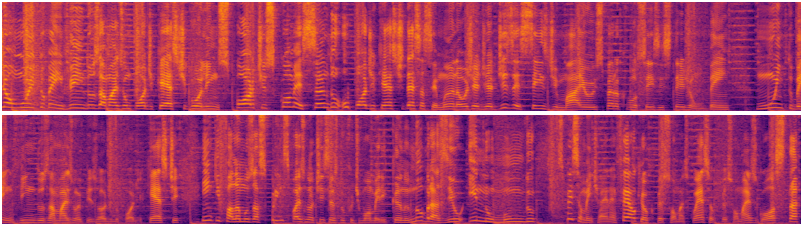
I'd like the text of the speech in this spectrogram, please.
Sejam muito bem-vindos a mais um podcast Golim Esportes, começando o podcast dessa semana. Hoje é dia 16 de maio, eu espero que vocês estejam bem. Muito bem-vindos a mais um episódio do podcast em que falamos as principais notícias do futebol americano no Brasil e no mundo, especialmente a NFL, que é o que o pessoal mais conhece, é o que o pessoal mais gosta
